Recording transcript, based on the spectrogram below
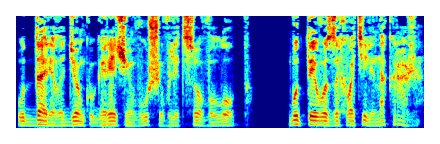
Ударила Демку горячим в уши, в лицо, в лоб, будто его захватили на краже.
